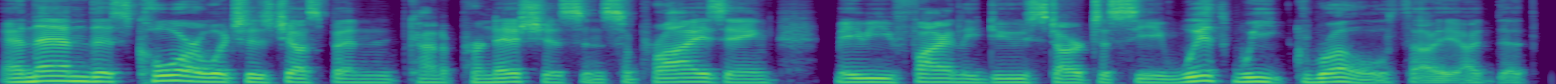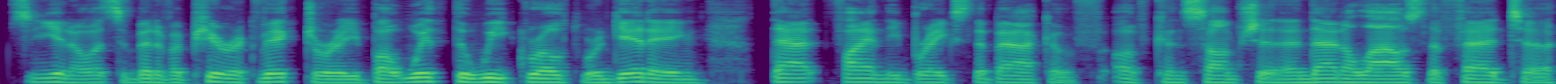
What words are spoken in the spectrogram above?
And then this core, which has just been kind of pernicious and surprising, maybe you finally do start to see with weak growth. I, I you know, it's a bit of a Pyrrhic victory, but with the weak growth we're getting, that finally breaks the back of of consumption, and that allows the Fed to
